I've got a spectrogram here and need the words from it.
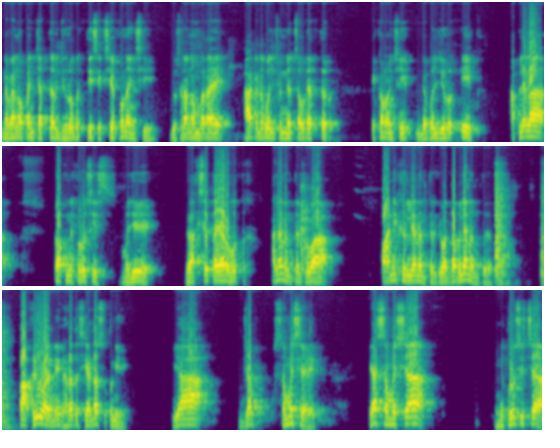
नव्याण्णव पंच्याहत्तर झिरो बत्तीस एकशे एकोणऐंशी. दुसरा नंबर आहे आठ डबल शून्य चौऱ्याहत्तर एकोणऐंशी डबल झिरो एक. आपल्याला स्टॉक नेक्रोसिस म्हणजे द्राक्ष तयार होत आल्यानंतर किंवा पाणी फिरल्यानंतर किंवा दबल्यानंतर पाकळी वाळणे घडाचा शेंडा सुकणे या ज्या समस्या आहेत या समस्या निक्रोसिसच्या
